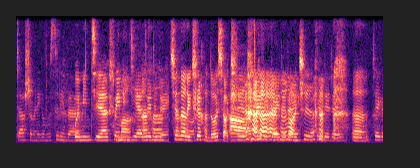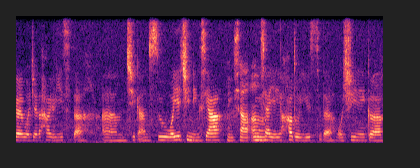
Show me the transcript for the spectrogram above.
叫什么？那个穆斯林的回民街回民街，对对对，去那里吃很多小吃，对对对，很 好吃，对对对，嗯，这个我觉得好有意思的，嗯，去甘肃，我也去宁夏，宁夏，宁夏也有好多有意思的，我去那个。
